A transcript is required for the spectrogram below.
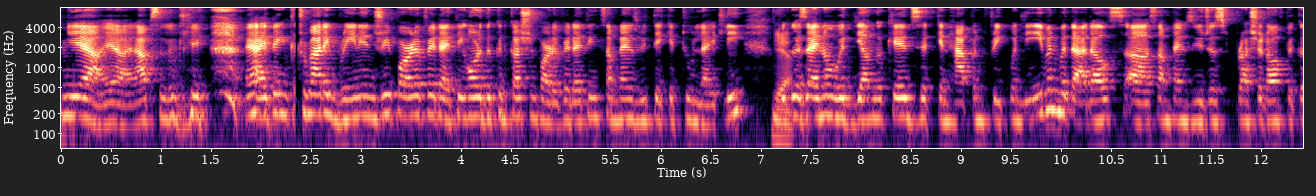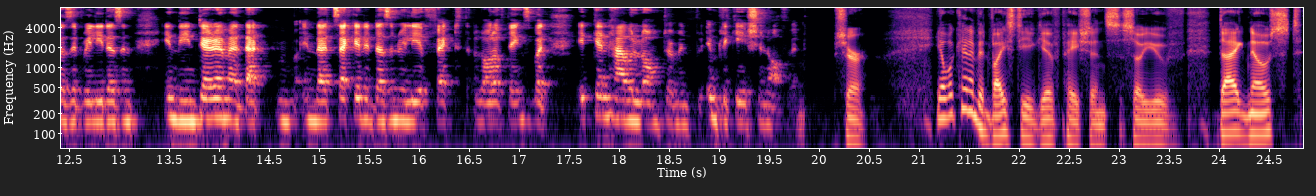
Yeah, yeah, absolutely. I think traumatic brain injury part of it, I think, or the concussion part of it, I think sometimes we take it too lightly yeah. because I know with younger kids it can happen frequently. Even with adults, uh, sometimes you just brush it off because it really doesn't. In the interim, at that in that second, it doesn't really affect a lot of things, but it can have a long term implication of it. Sure. Yeah, what kind of advice do you give patients? So you've diagnosed,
